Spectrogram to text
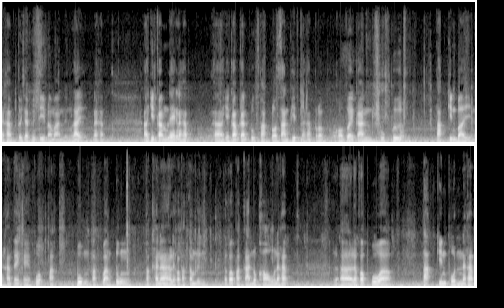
นะครับ โดยใช้พื้นที่ประมาณหนึ่งไร่นะครับกิจกรรมแรกนะครับกิจกรรมการปลูกฝักปลอดสารพิษนะครับประกอบด้วยการปลูกพืชผักกินใบนะครับได้แก่พวกผักบุ้งผักวางตุ้งผักคะน้าและก็ผักตำลึง แล้วก็ผักกาดนกเขานะครับ แล้วก็พวกผักกินผลนะครับ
